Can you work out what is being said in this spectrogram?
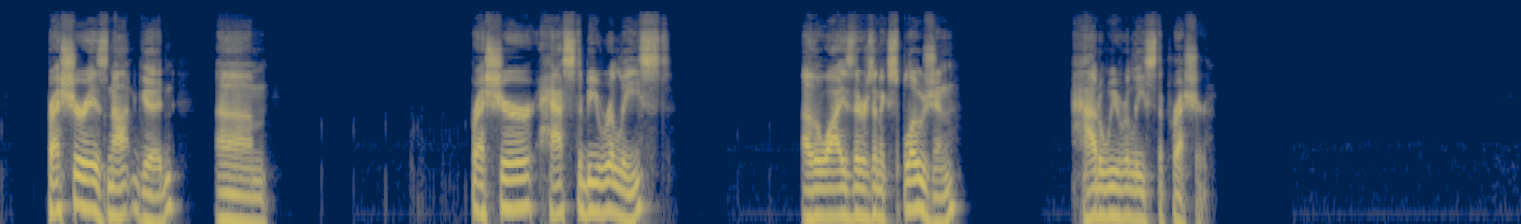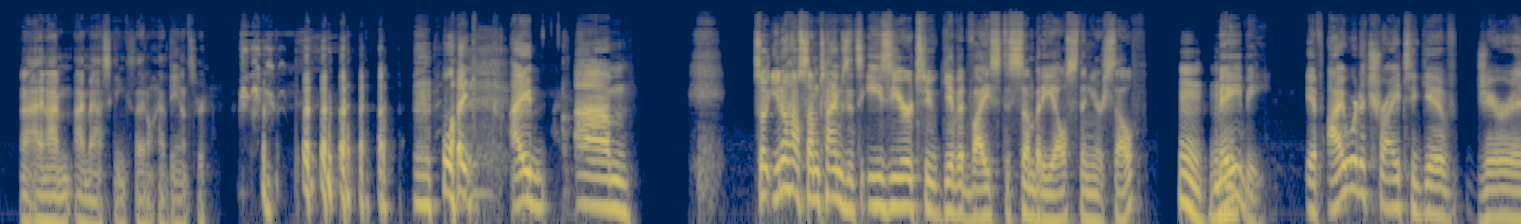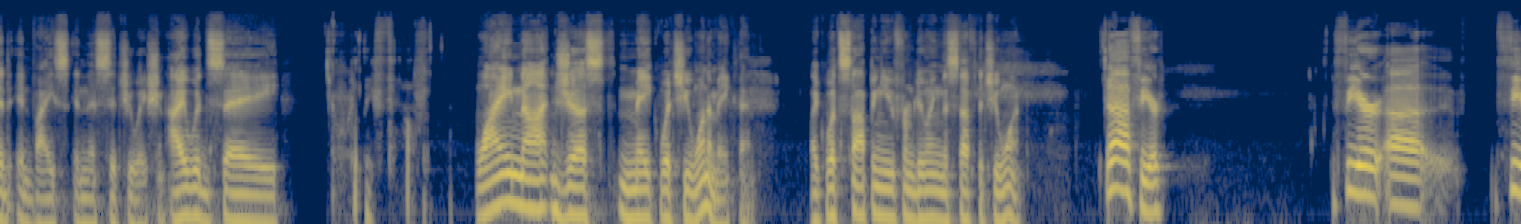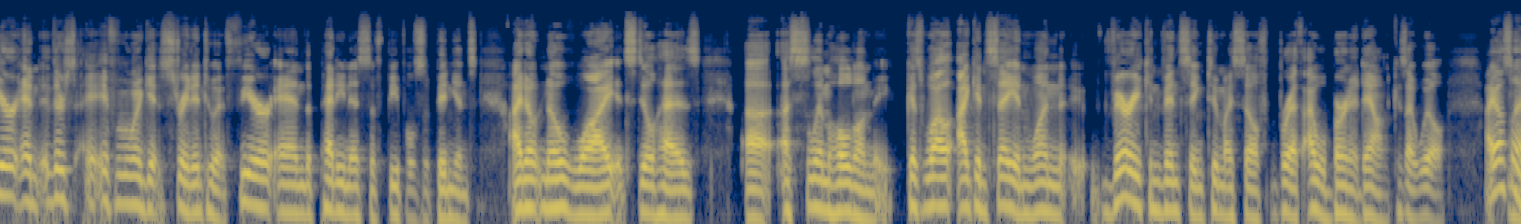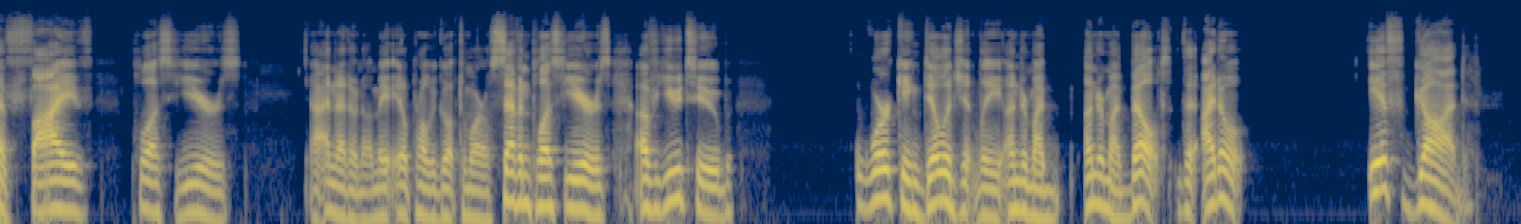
Pressure is not good. Um pressure has to be released. Otherwise there's an explosion. How do we release the pressure Uh, and i'm i'm asking because i don't have the answer. Like i um so you know how sometimes it's easier to give advice to somebody else than yourself? Mhm. maybe. If i were to try to give jared advice in this situation i would say why not just make what you want to make then? Like what's stopping you from doing the stuff that you want? Ah, fear. Fear, uh, fear, and there's, if we want to get straight into it, fear and the pettiness of people's opinions. I don't know why it still has uh, a slim hold on me. Because while I can say in one very convincing to myself breath, I will burn it down, because I will. I also Mm. have five plus years, and I don't know, it'll probably go up tomorrow, seven plus years of YouTube working diligently under my under my belt that I don't if God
